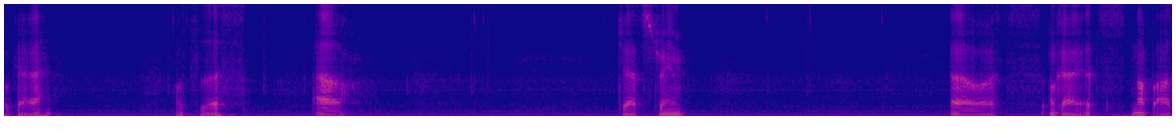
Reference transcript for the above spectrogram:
Okay. What's this? Oh. Jetstream. Oh, it's okay. It's not bad.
